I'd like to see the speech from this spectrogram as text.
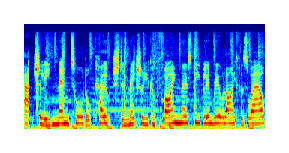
actually mentored or coached, and make sure you can find those people in real life as well.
